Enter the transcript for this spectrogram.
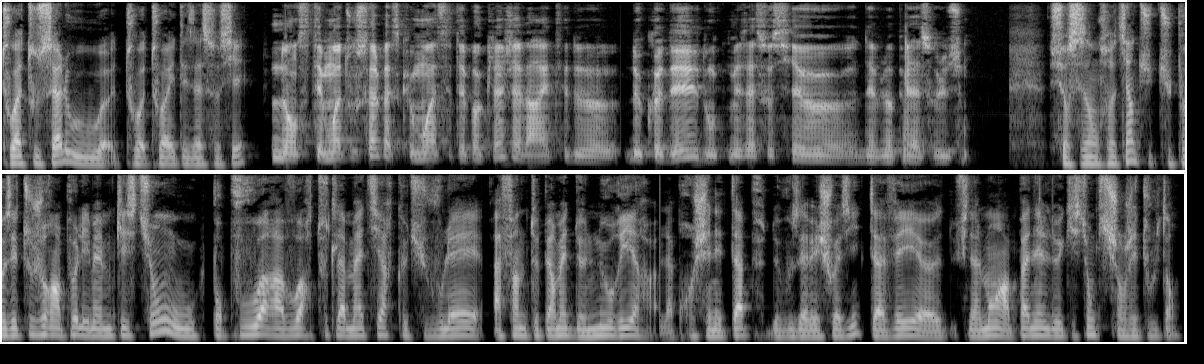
Toi tout seul ou toi toi et tes associés? Non, c'était moi tout seul parce que moi à cette époque-là j'avais arrêté de, de, coder, donc mes associés eux développaient la solution. Sur ces entretiens, tu, tu, posais toujours un peu les mêmes questions ou pour pouvoir avoir toute la matière que tu voulais afin de te permettre de nourrir la prochaine étape de vous avez choisi, tu avais finalement un panel de questions qui changeait tout le temps?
